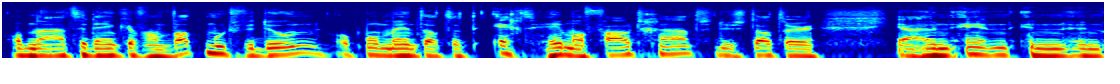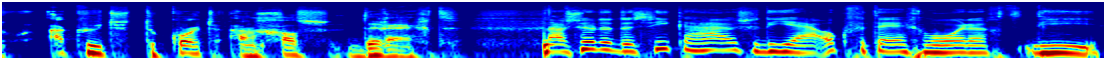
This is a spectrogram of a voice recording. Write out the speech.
om na te denken van wat moeten we doen op het moment dat het echt helemaal fout gaat. Dus dat er ja, een, een, een, een acuut tekort aan gas dreigt. Nou, zullen de ziekenhuizen die jij ook vertegenwoordigt, die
